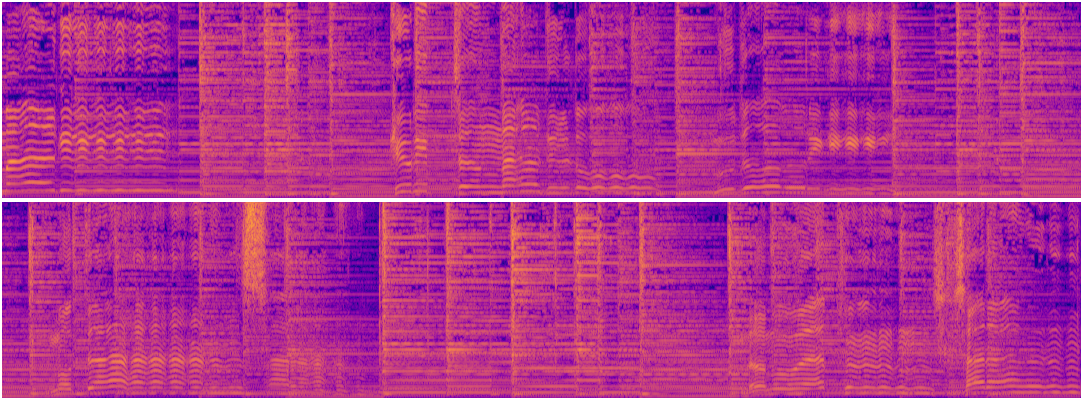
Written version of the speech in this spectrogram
말기 그립던 말들도 묻어버리기 못한 너무 아픈 사랑은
